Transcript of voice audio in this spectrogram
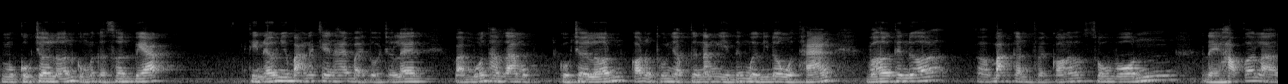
một cuộc chơi lớn cùng với cả Sơn PS thì nếu như bạn đã trên 27 tuổi trở lên, bạn muốn tham gia một cuộc chơi lớn có được thu nhập từ 5.000 tới 10.000 đô một tháng. Và hơn thêm nữa ờ, bạn cần phải có số vốn để học đó là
